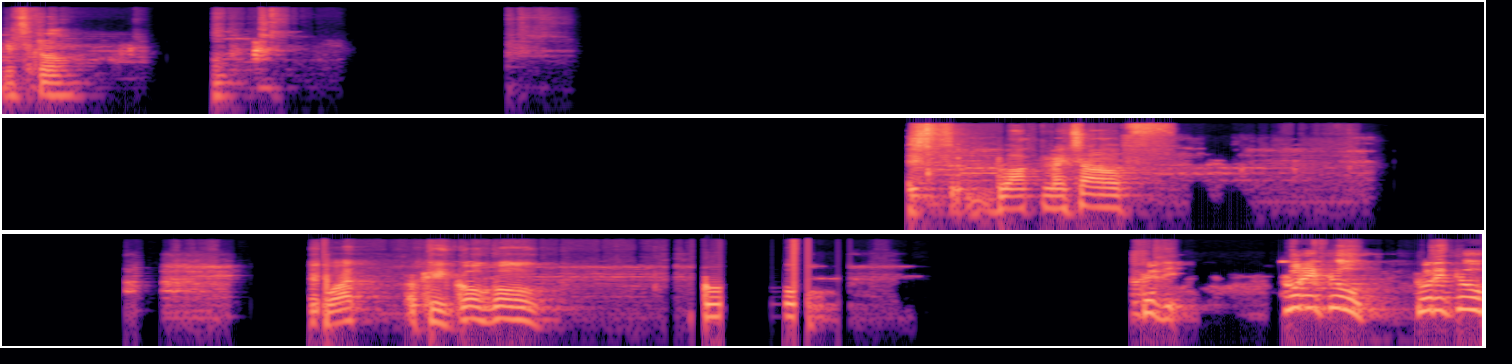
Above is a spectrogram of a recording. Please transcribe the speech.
let's go. Just blocked myself. What? Okay, go, go. Go. 22, 22,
